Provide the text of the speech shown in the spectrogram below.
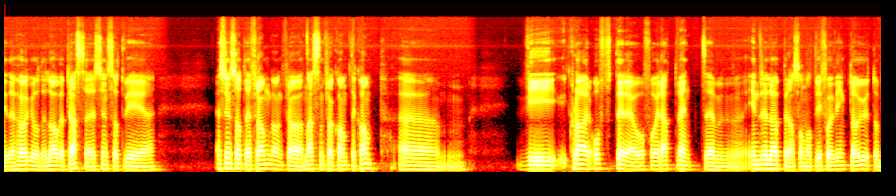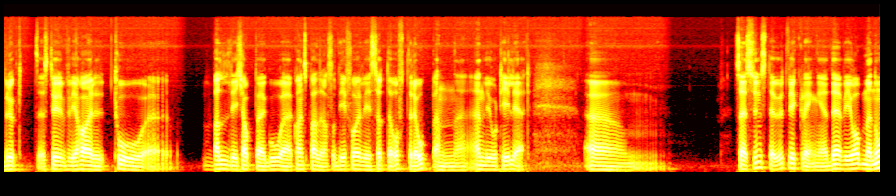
i det høye og det lave presset. Jeg syns at vi jeg synes at det er framgang fra, nesten fra kamp til kamp. Eh, vi klarer oftere å få rettvendt uh, indreløpere, sånn at vi får vinkla ut og brukt styr. Vi har to eh, veldig kjappe, gode kantspillere, så de får vi støtte oftere opp enn vi gjorde tidligere. Så jeg syns det er utvikling. Det vi jobber med nå,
